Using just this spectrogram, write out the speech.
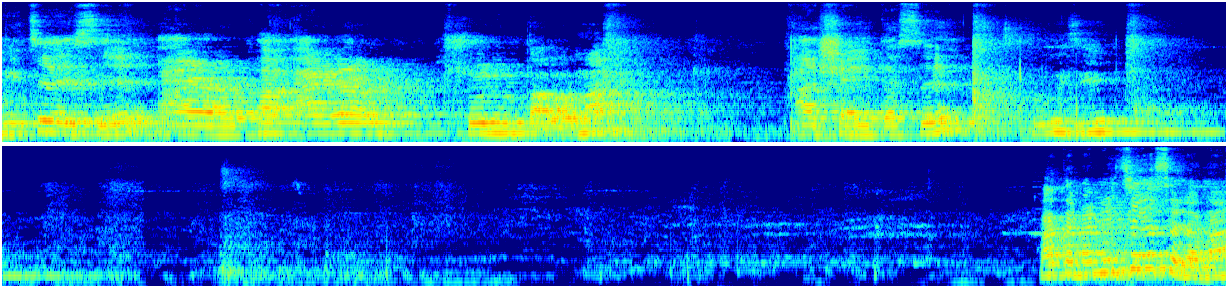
নিচে এসে আয়ার আয়ার শরীর ভালো না? আর সাইত আছে। বুঝি নিচে গেছে না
